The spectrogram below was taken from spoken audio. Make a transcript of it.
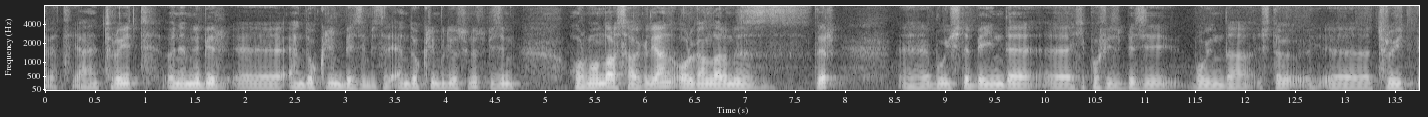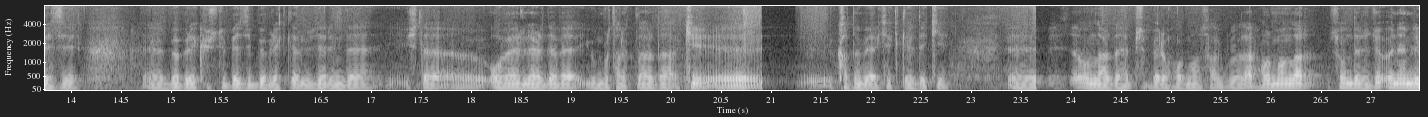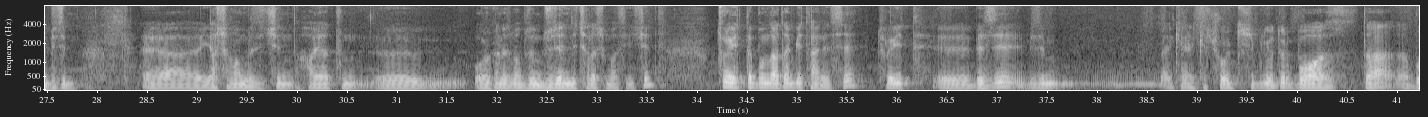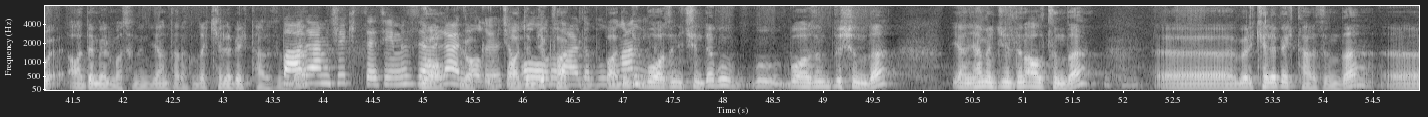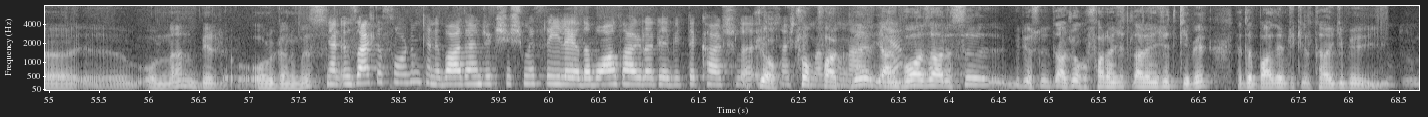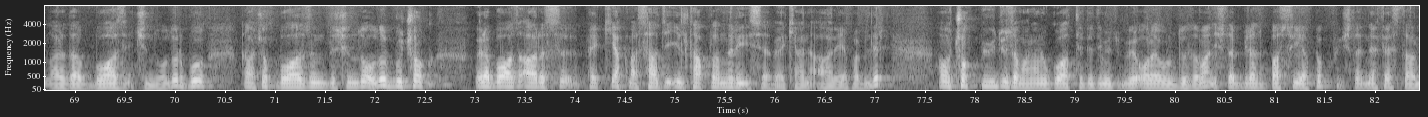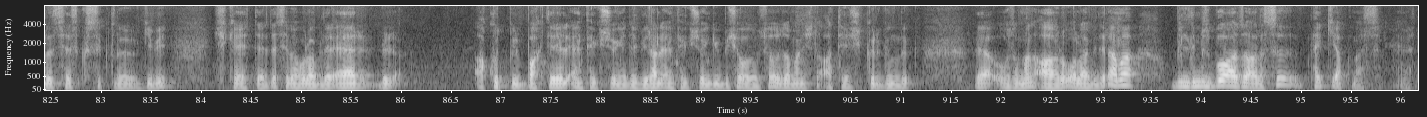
Evet yani tiroid önemli bir e, endokrin bezimizdir. Endokrin biliyorsunuz bizim hormonlar salgılayan organlarımızdır. E, bu işte beyinde e, hipofiz bezi, boyunda işte e, tiroid bezi, e, böbrek üstü bezi, böbrekler üzerinde, işte e, overlerde ve yumurtalıklardaki e, kadın ve erkeklerdeki e, bezler onlar da hepsi böyle hormon salgılıyorlar. Hormonlar son derece önemli bizim e, yaşamamız için, hayatın, e, organizmamızın düzenli çalışması için. Tiroid de bunlardan bir tanesi. Tiroid e, bezi bizim belki herkes çoğu kişi biliyordur. Boğaz'da bu Adem elmasının yan tarafında kelebek tarzında. Bademcik dediğimiz yerler mi oluyor hocam? o Bademcik farklı. bulunan Bademcik boğazın içinde, bu, bu boğazın dışında yani hemen cildin altında e, böyle kelebek tarzında e, olunan bir organımız. Yani özellikle sordum ki hani bademcik şişmesiyle ya da boğaz ağrılarıyla birlikte Yok, karşılaştırmasınlar çok farklı. diye. Yani boğaz ağrısı biliyorsunuz daha çok faranjit, larenjit gibi ya da bademcik iltihabı gibi durumlarda boğaz içinde olur. Bu daha çok boğazın dışında olur. Bu çok böyle boğaz ağrısı pek yapmaz. Sadece iltihaplanları ise belki hani ağrı yapabilir. Ama çok büyüdüğü zaman hani guatri dediğimiz bir olay olduğu zaman işte biraz bası yapıp işte nefes darlığı, ses kısıklığı gibi şikayetlere de sebep olabilir. Eğer bir akut bir bakteriyel enfeksiyon ya da viral enfeksiyon gibi bir şey olursa o zaman işte ateş, kırgınlık ve o zaman ağrı olabilir ama bildiğimiz boğaz ağrısı pek yapmaz. Evet.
